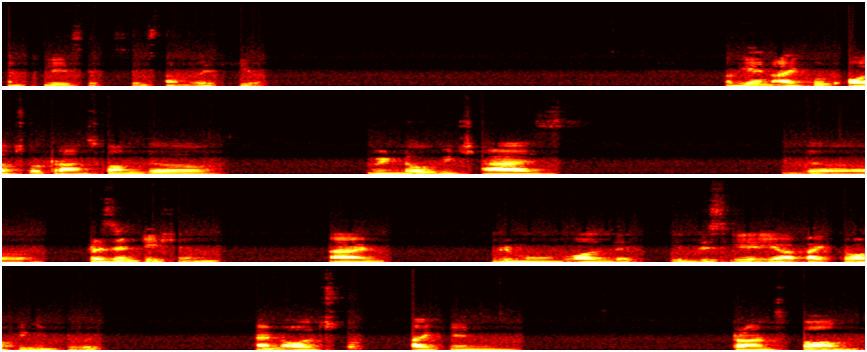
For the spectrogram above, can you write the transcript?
and place it say somewhere here. Again, I could also transform the window which has the presentation and remove all the this area by cropping into it and also I can transform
